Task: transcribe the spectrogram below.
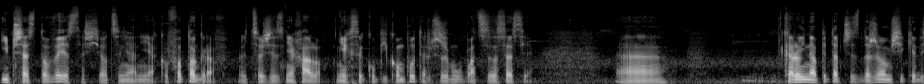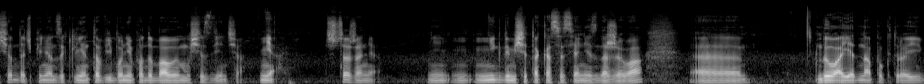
i przez to wy jesteście oceniani jako fotograf. Coś jest nie halo. Nie chcę kupić komputer, przecież mu płacę za sesję. E, Karolina pyta, czy zdarzyło mi się kiedyś oddać pieniądze klientowi, bo nie podobały mu się zdjęcia. Nie, szczerze nie. Nigdy mi się taka sesja nie zdarzyła. E, była jedna, po której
